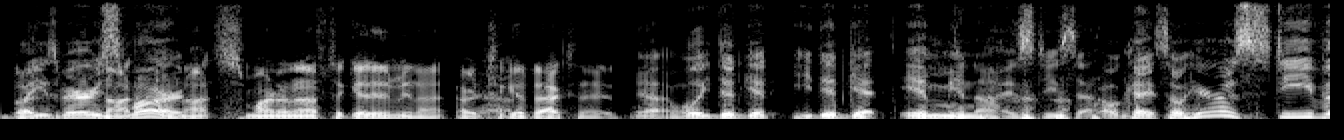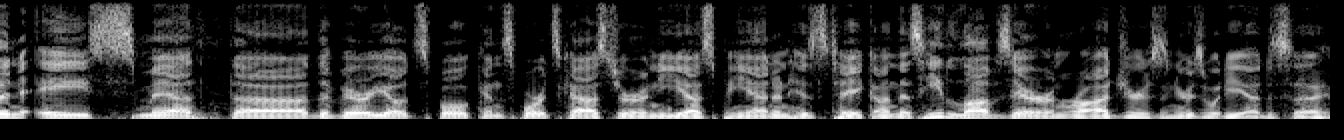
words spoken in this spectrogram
but He's very not- smart. Not smart enough to get immunized or to get vaccinated. Yeah, well, he did get he did get immunized. He said, "Okay, so here is Stephen A. Smith, uh, the very outspoken sportscaster on ESPN, and his take on this. He loves Aaron Rodgers, and here's what he had to say.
